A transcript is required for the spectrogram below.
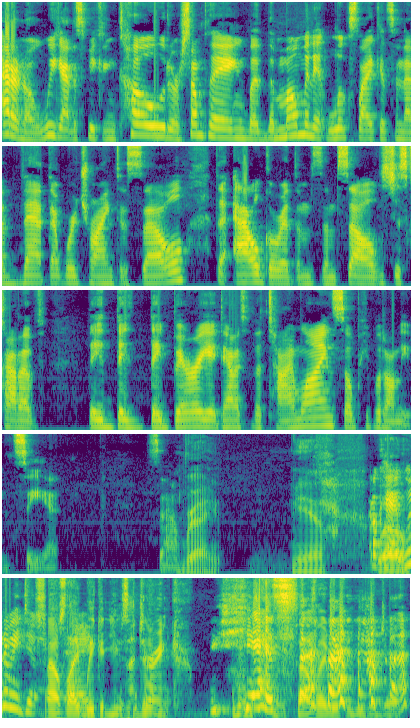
I don't know, we got to speak in code or something, but the moment it looks like it's an event that we're trying to sell, the algorithms themselves just kind of they they they bury it down into the timeline so people don't even see it. So, Right. Yeah. okay, Well, what are we doing? Sounds like we could use a drink. yes. Sounds like we could use a drink.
